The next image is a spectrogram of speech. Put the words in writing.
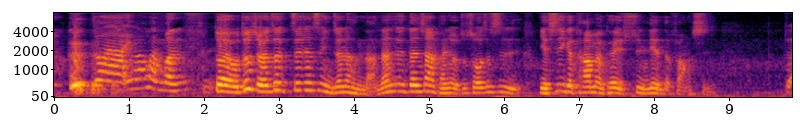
对啊，因为会闷死。对，我就觉得这这件事情真的很难，但是登山的朋友就说这是也是一个他们可以训练的方式。对，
